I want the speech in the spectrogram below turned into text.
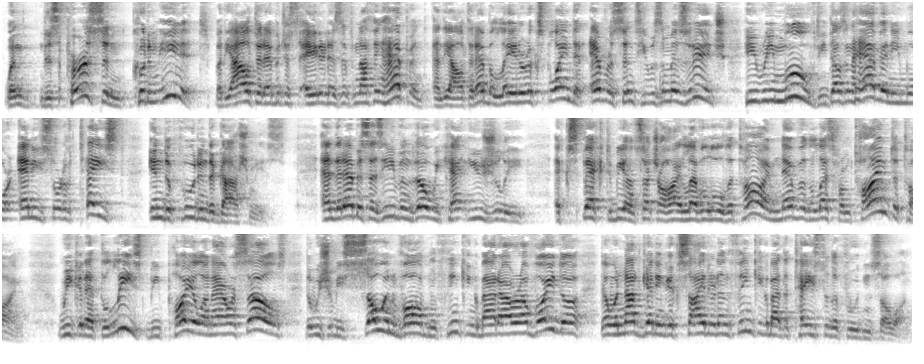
When this person couldn't eat it, but the Alter Rebbe just ate it as if nothing happened. And the Alter Rebbe later explained that ever since he was a Mezrich, he removed, he doesn't have any more any sort of taste in the food in the Gashmis. And the Rebbe says even though we can't usually expect to be on such a high level all the time, nevertheless from time to time, we could at least be poil on ourselves that we should be so involved in thinking about our avoida that we're not getting excited and thinking about the taste of the food and so on.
